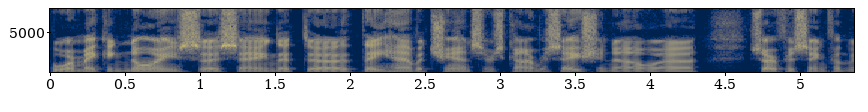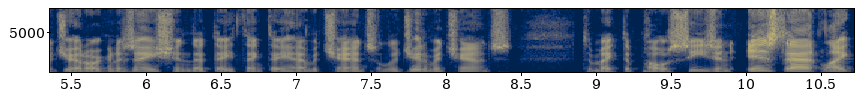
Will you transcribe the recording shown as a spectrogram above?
who are making noise, uh, saying that uh, they have a chance. There's conversation now uh, surfacing from the Jet organization that they think they have a chance, a legitimate chance, to make the postseason. Is that like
